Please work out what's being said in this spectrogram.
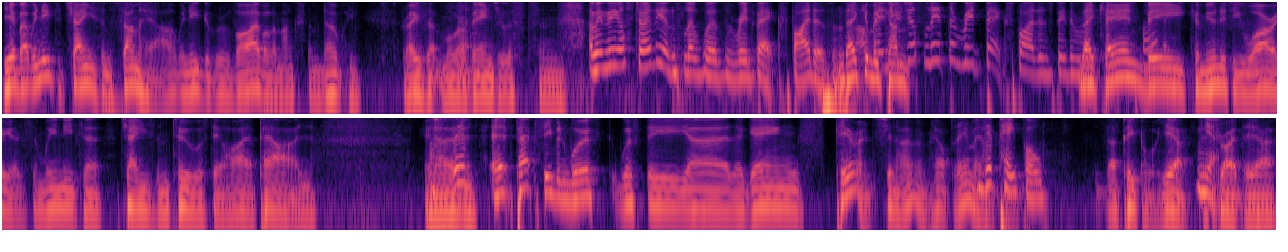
Yeah, but we need to change them somehow. We need a revival amongst them, don't we? Raise up more evangelists and I mean, the Australians live with redback spiders and They stuff. can and become- you just let the redback spiders be the they can be community warriors, and we need to change them too if they're higher power. And you know, they're- and, uh, perhaps even work with the uh, the gang's parents, you know, and help them out. They're people. The people, yeah, that's Yeah. right. They are.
